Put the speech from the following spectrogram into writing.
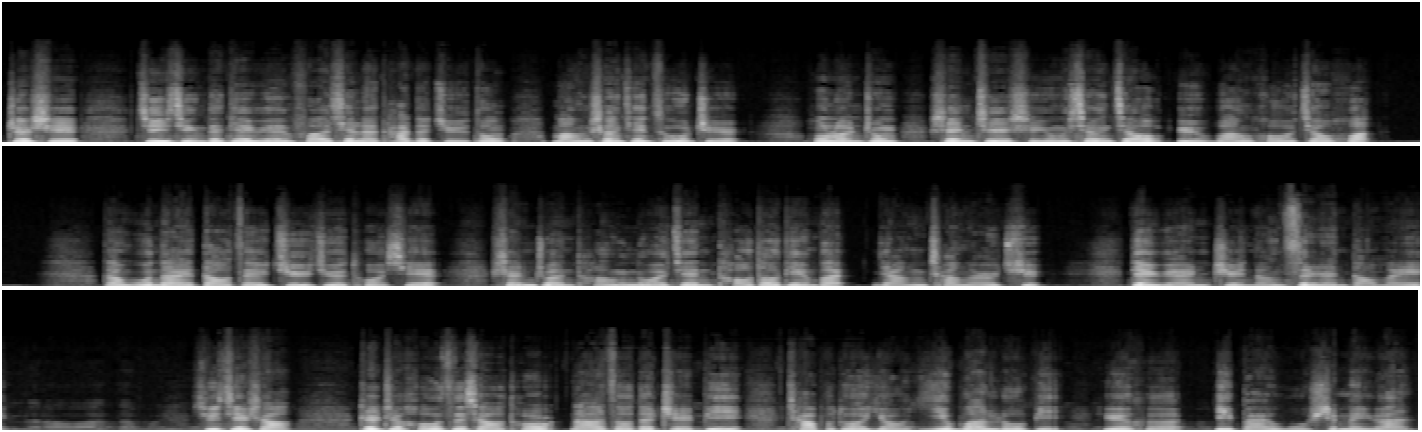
这时，机警的店员发现了他的举动，忙上前阻止。慌乱中，甚至使用香蕉与顽猴交换，但无奈盗贼拒绝妥协，闪转腾挪间逃到店外，扬长而去。店员只能自认倒霉。据介绍，这只猴子小偷拿走的纸币差不多有一万卢比，约合一百五十美元。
